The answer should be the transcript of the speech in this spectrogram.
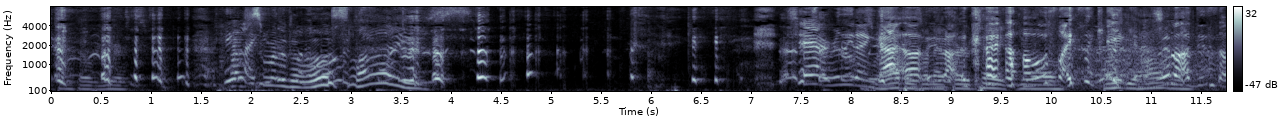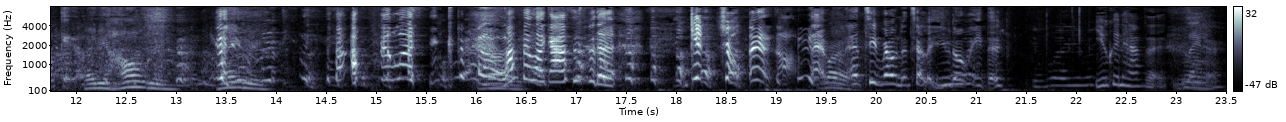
fifteenth over here. He I like just he wanted a little slice. Chad really done what got up and that about to cut a you whole slice of cake Maybe in the hungry. middle of this self-care. Maybe hungry, hangry. I feel like I feel like I was just gonna get your hands off that Right. Auntie Rona telling you don't eat the. You can have it later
